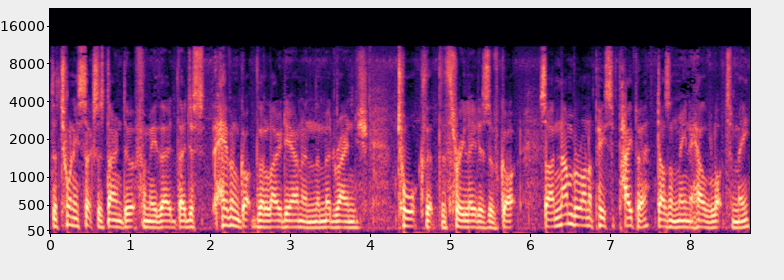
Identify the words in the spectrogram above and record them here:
the 26s don't do it for me. They, they just haven't got the low down and the mid range torque that the 3 litres have got. So a number on a piece of paper doesn't mean a hell of a lot to me.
